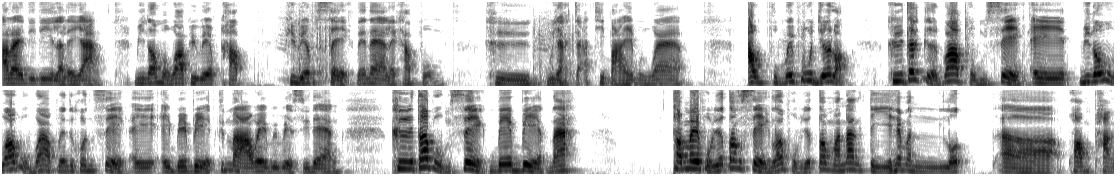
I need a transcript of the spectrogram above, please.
อะไรดีๆหลายๆอย่าง มีน้องบอกว่าพี่เวฟครับ พี่เวฟเสกแน่ๆเลยครับ ผม คือกูอยากจะอธิบายให้มึงว่า เอาผมไม่พูดเยอะหรอก คือถ้าเกิดว่าผมเสกไอ้มีน้องบอกว่าผมว่าเป็นคนเสกไอ้ไอ้เบเบดขึ้นมาเว้ยเบเบดสีแดง คือถ้าผมเสกเบเบดนะทำไมผมจะต้องเสกแล้วผมจะต้องมานั่งตีให้มันลดความพัง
